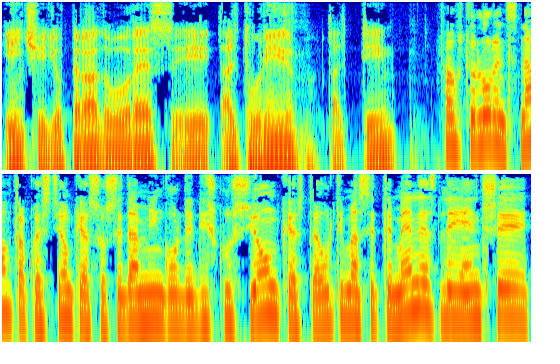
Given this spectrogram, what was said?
in gli operatori e al turismo, al tempo. Fausto Lorenz, un'altra questione che ha suscitato mingo di discussione che sta ultima settimana è l'ENCE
